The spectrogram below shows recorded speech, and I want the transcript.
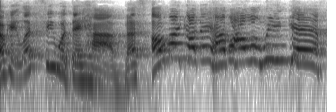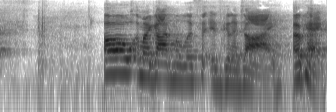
Okay, let's see what they have. Best, oh my God, they have Halloween gifts. Oh my God, Melissa is gonna die. Okay,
